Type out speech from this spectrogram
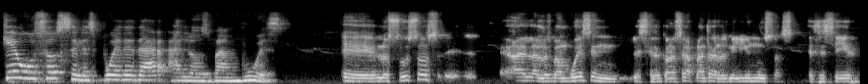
¿qué usos se les puede dar a los bambúes? Eh, los usos, a los bambúes se les conoce la planta de los mil y un usos. Es decir,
